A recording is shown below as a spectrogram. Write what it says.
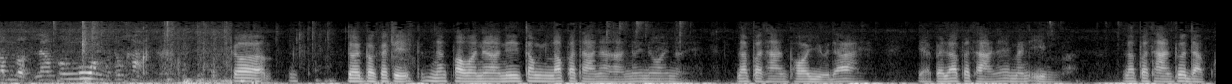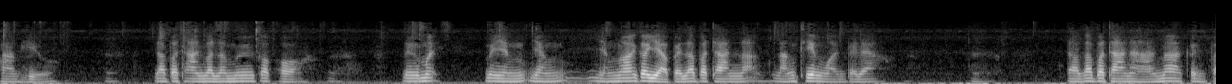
กำหนดแล้วก็ง่วงทุกค่ะ ก็โดยปกตินักภาวนานี้ต้องรับประทานอาหารน้อยๆหน่อยรับประทานพออยู่ได้ อย่าไปรับประทานให้มันอิ่ม รับประทานเพื่อดับความหิว รับประทานวันละมื้อก็พอ หรือไม่ ไม่ยังยังยังน้อยก็อย่าไปรับประทานหลังหลังเที่ยงวันไปแล้ว เรารับประทานอาหารมากเกินไป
